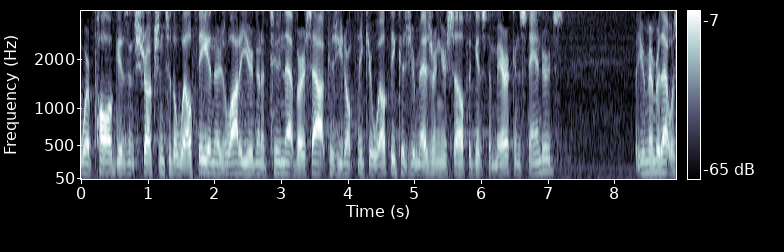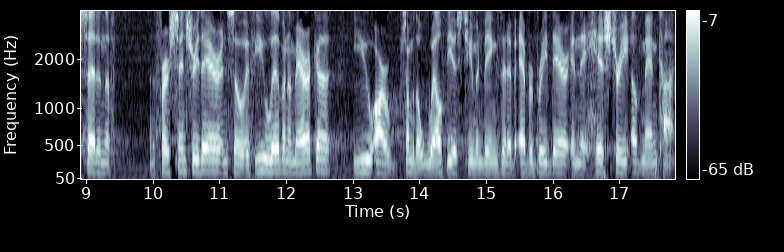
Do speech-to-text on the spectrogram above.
where Paul gives instruction to the wealthy, and there's a lot of you are going to tune that verse out because you don't think you're wealthy because you're measuring yourself against American standards. But you remember that was said in the, in the first century there. And so if you live in America, you are some of the wealthiest human beings that have ever breathed there in the history of mankind.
